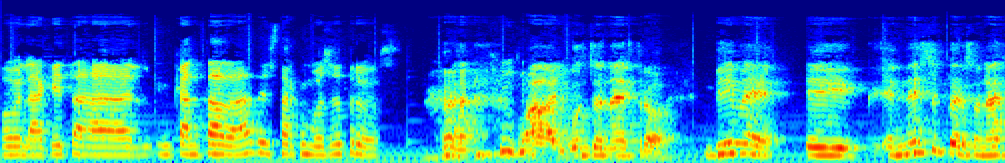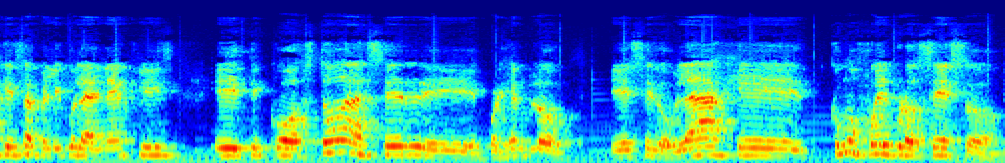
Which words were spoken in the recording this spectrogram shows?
Hola, ¿qué tal? Encantada de estar con vosotros. wow, el gusto es nuestro. Dime, eh, en ese personaje, esa película de Netflix, eh, ¿te costó hacer, eh, por ejemplo, ese doblaje? ¿Cómo fue el proceso?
